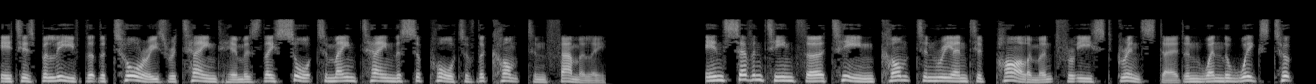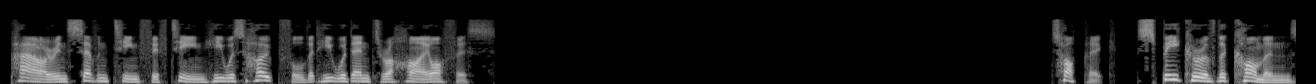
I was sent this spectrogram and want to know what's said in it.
It is believed that the Tories retained him as they sought to maintain the support of the Compton family. In 1713 Compton re-entered Parliament for East Grinstead and when the Whigs took power in 1715 he was hopeful that he would enter a high office. Speaker of the Commons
